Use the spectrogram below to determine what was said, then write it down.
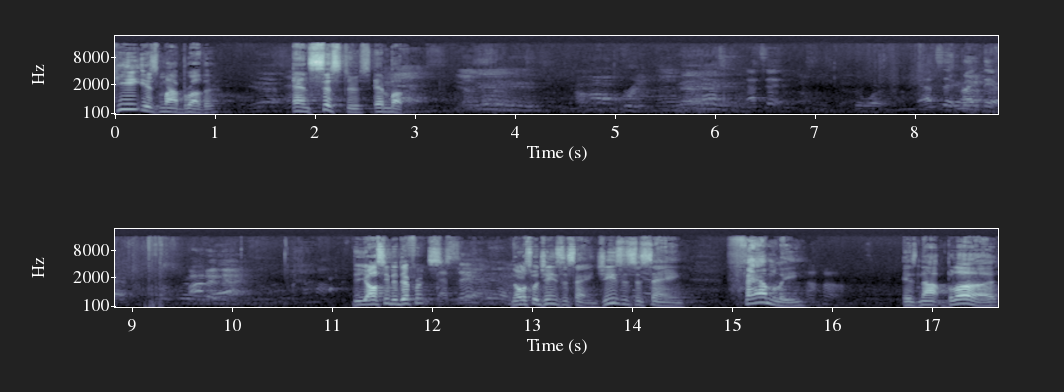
he is my brother and sisters and mother. That's it right there. Do y'all see the difference? Notice what Jesus is saying. Jesus is saying, family is not blood,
